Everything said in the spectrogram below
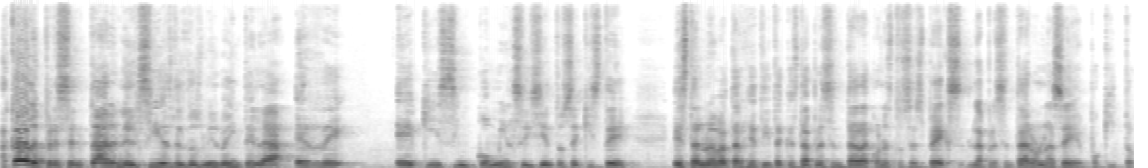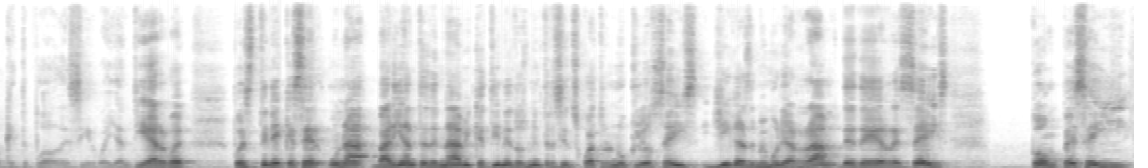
acaba de presentar en el CES del 2020 la RX 5600 XT. Esta nueva tarjetita que está presentada con estos specs, la presentaron hace poquito, ¿qué te puedo decir, güey? Antier, güey. Pues tenía que ser una variante de Navi que tiene 2304 núcleos, 6 GB de memoria RAM DDR6 con PCI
